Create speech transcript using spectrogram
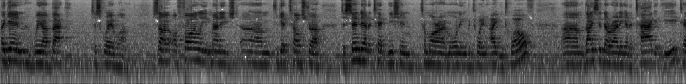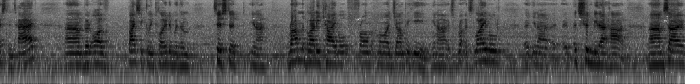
again, we are back to square one. So I've finally managed um, to get Telstra to send out a technician tomorrow morning between 8 and 12. Um, they said they were only going to tag it here, test and tag, um, but I've basically pleaded with them just to, you know, run the bloody cable from my jumper here. You know, it's, it's labelled you know, it, it, shouldn't be that hard. Um, so,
